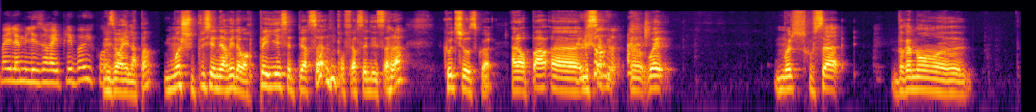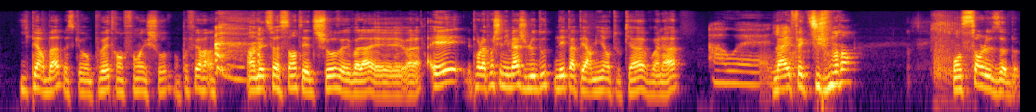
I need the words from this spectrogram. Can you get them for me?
Bah, il a mis les oreilles Playboy, quoi. Les oreilles lapins. Moi, je suis plus énervé d'avoir payé cette personne pour faire ces dessins-là qu'autre chose, quoi. Alors, par euh, Le cercle- chauve. euh, ouais. Moi, je trouve ça vraiment euh, hyper bas parce qu'on peut être enfant et chauve. On peut faire un, 1m60 et être chauve et voilà et voilà. Et pour la prochaine image, le doute n'est pas permis en tout cas. Voilà. Ah ouais. Là, effectivement, on sent le zob.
